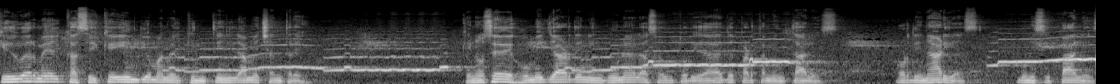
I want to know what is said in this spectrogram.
Aquí duerme el cacique indio Manuel Quintín Lame Chantré, que no se dejó humillar de ninguna de las autoridades departamentales, ordinarias, municipales,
